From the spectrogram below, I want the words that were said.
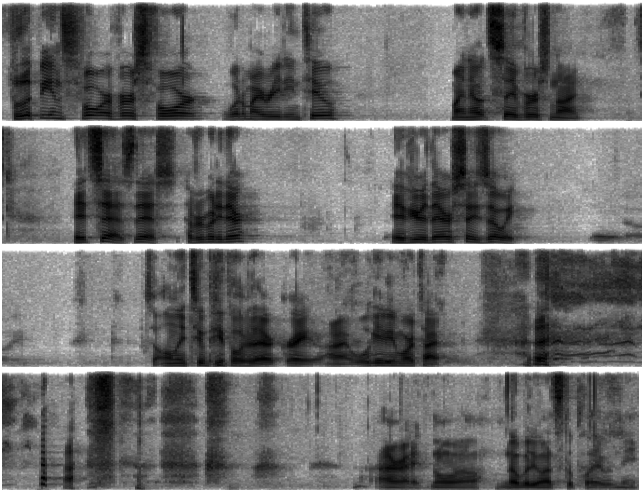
Philippians 4, verse 4. What am I reading to? My notes say verse 9. It says this. Everybody there? If you're there, say Zoe. Zoe. So only two people are there. Great. All right, we'll give you more time. All right. No, well, nobody wants to play with me.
